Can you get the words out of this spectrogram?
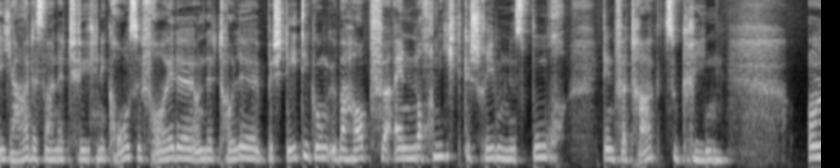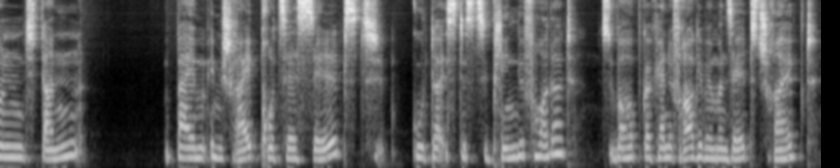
ja, das war natürlich eine große Freude und eine tolle Bestätigung überhaupt für ein noch nicht geschriebenes Buch, den Vertrag zu kriegen. Und dann beim, im Schreibprozess selbst, gut, da ist Disziplin gefordert. Ist überhaupt gar keine Frage, wenn man selbst schreibt.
